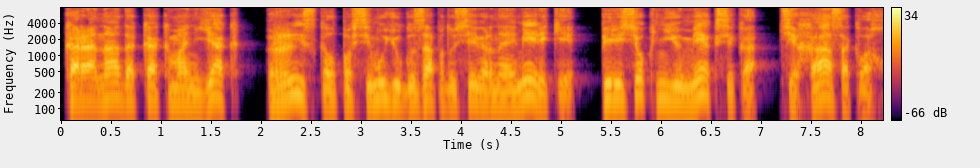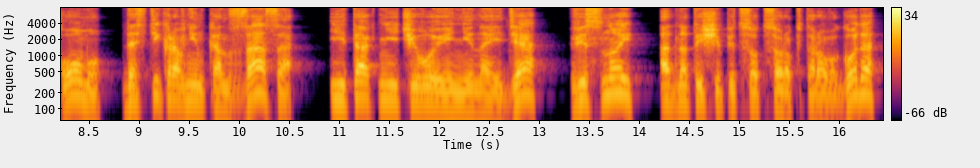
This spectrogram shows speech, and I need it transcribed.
Коронада, как маньяк, рыскал по всему юго-западу Северной Америки, пересек Нью-Мексико, Техас, Оклахому, достиг равнин Канзаса и так ничего и не найдя, весной 1542 года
